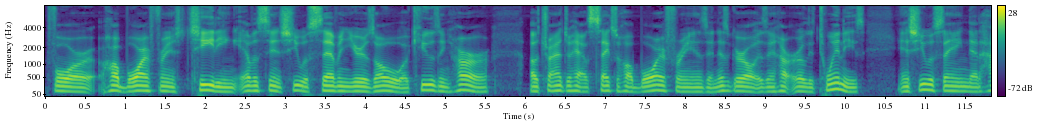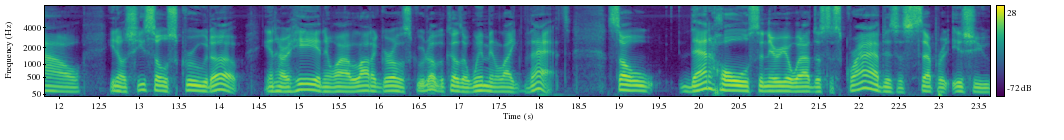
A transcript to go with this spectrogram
for her boyfriend's cheating ever since she was seven years old, accusing her of trying to have sex with her boyfriends. And this girl is in her early 20s and she was saying that how you know she's so screwed up in her head and why a lot of girls are screwed up because of women like that so that whole scenario what i just described is a separate issue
